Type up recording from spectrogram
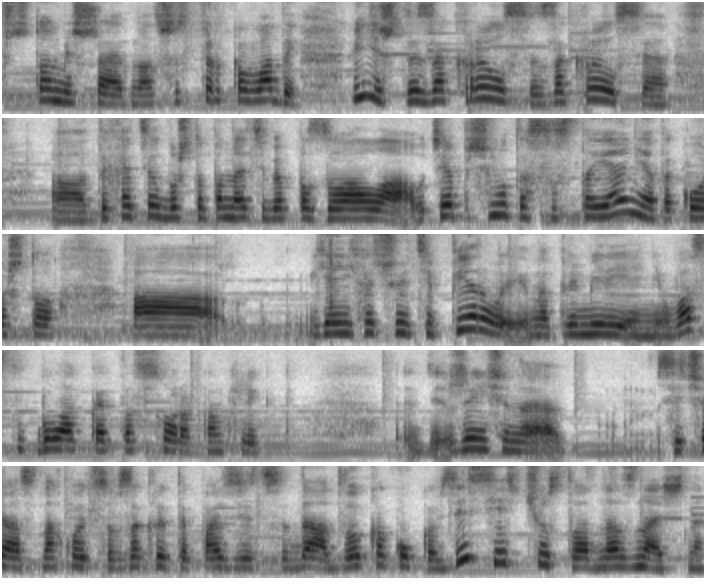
Что мешает нас? Шестерка воды. Видишь, ты закрылся, закрылся. А, ты хотел бы, чтобы она тебя позвала. У тебя почему-то состояние такое, что а, я не хочу идти первой на примирение. У вас тут была какая-то ссора, конфликт. Женщина сейчас находится в закрытой позиции, да, двойка кубков, здесь есть чувство однозначно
